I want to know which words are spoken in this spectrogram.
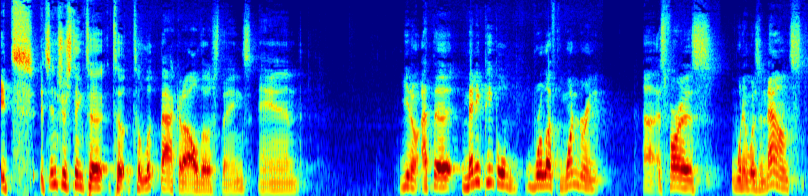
it's it's interesting to, to to look back at all those things, and you know, at the many people were left wondering, uh, as far as when it was announced,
